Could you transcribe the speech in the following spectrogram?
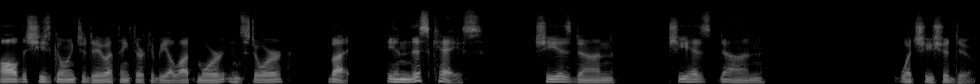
all that she's going to do. I think there could be a lot more in store, but in this case, she has done she has done what she should do.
